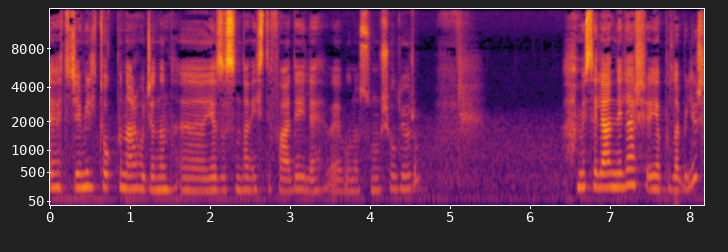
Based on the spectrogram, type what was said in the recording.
Evet Cemil Tokpınar Hoca'nın e, yazısından istifadeyle e, bunu sunmuş oluyorum. Mesela neler yapılabilir?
